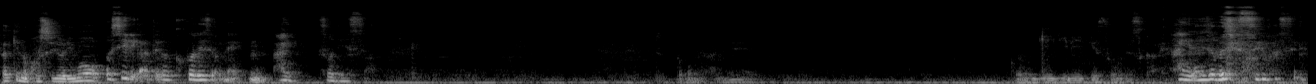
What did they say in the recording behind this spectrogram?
さっきの腰よりも？お尻がてかここですよね、うん。はいそうです。ちょっとごめんなさいね。これもギリギリいけそうですかね。はい大丈夫です。すいません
